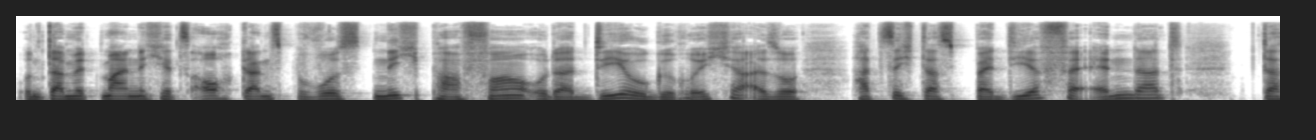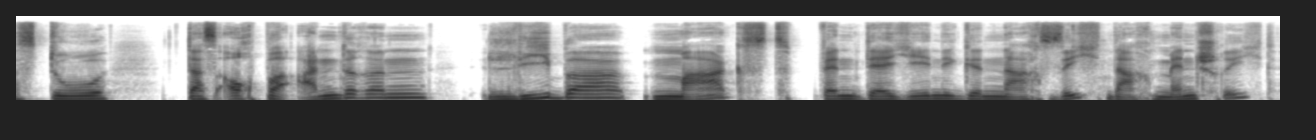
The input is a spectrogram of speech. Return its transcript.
und damit meine ich jetzt auch ganz bewusst nicht Parfum oder Deo-Gerüche. Also hat sich das bei dir verändert, dass du das auch bei anderen lieber magst, wenn derjenige nach sich, nach Mensch riecht?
